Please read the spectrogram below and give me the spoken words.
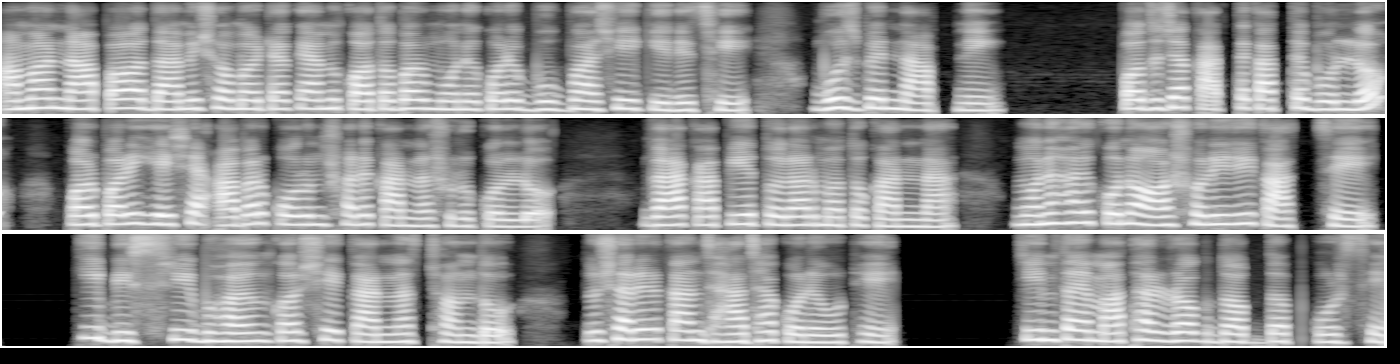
আমার না পাওয়া দামি সময়টাকে আমি কতবার মনে করে বুক ভাসিয়ে কেঁদেছি। বুঝবেন না আপনি। পদজা কাঁদতে কাঁদতে বলল, পরপরই হেসে আবার করুণ স্বরে কান্না শুরু করল। গা কাঁপিয়ে তোলার মতো কান্না। মনে হয় কোনো অশরীরই কাঁদছে। কি বিশ্রী, ভয়ঙ্কর সে কান্নার ছন্দ। তুষারের কান ঝাঝা করে ওঠে। চিন্তায় মাথার রগ দপদপ করছে।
